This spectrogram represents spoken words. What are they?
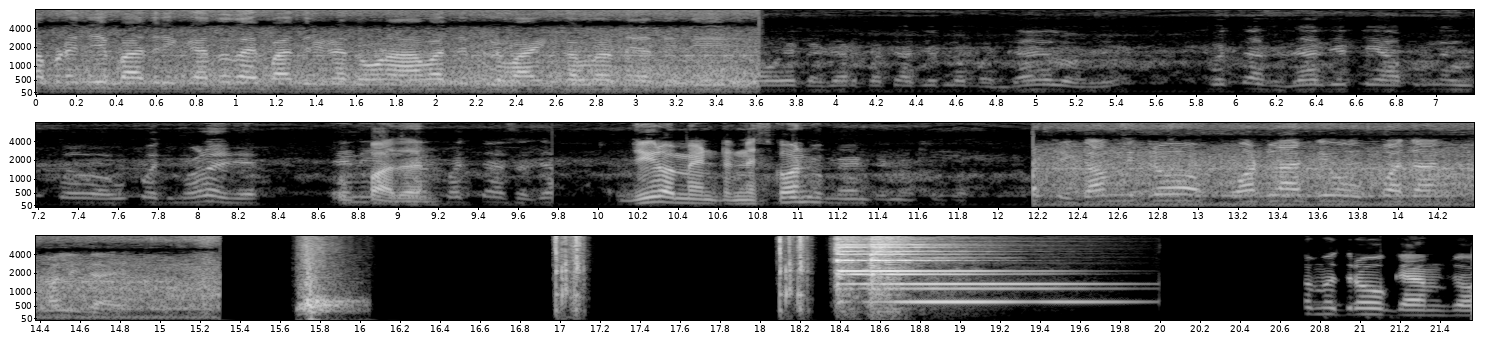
આપણે જે બાજરી કહેતા હતા એ બાજરીના ધોણા આવા છે એટલે કલર કલરની હતી એક હજાર પચાસ જેટલો બંધાયેલો છે. પચાસ હજાર જેટલી આપણને ઉપજ મળે છે. ઉત્પાદન. ઝીરો મેન્ટેનન્સ કોણ? મેન્ટેનન્સ મિત્રો પોટલા જેવો ઉત્પાદન મળી જાય. મિત્રો કેમ છો?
